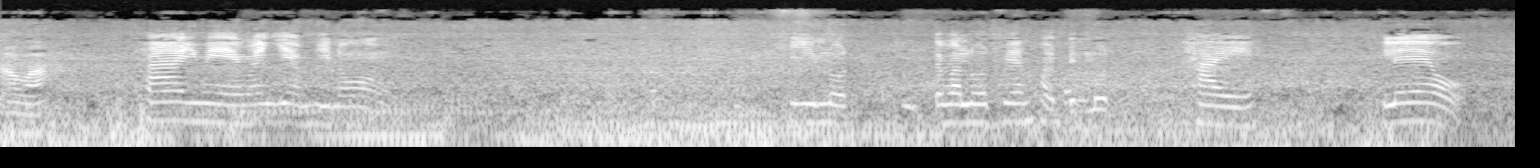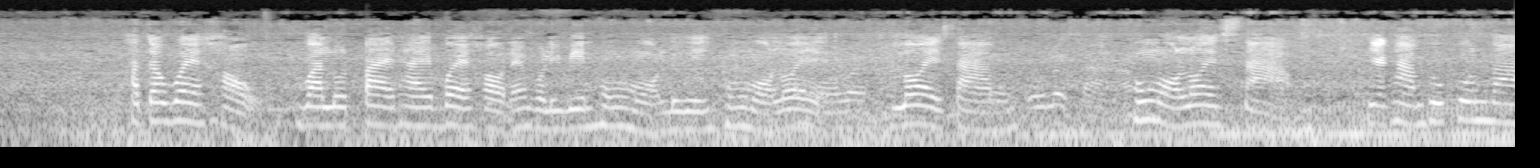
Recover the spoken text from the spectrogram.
เอาวะพายเมย์มาเยี่ยมพี่น้อง ขี่รถ แต่ว่ารถแฟนข่อยเป็นรถไทยแล้วเขาเจะไหวเขาว่ารถป้ายไทยบ่อยเขาในบริเวณห้องหมอเลยห้องหมอร้อยร้อยสามโอ้ยสามห้องหมอร้อยสามอยากถามทุกคนว่า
